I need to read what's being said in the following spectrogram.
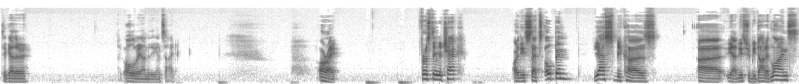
together like all the way onto the inside. All right. First thing to check, are these sets open? Yes, because uh, yeah, these should be dotted lines.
